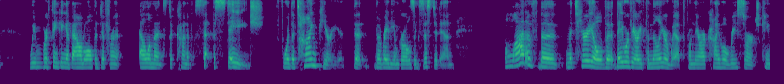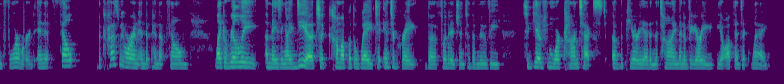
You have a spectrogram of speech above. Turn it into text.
we were thinking about all the different elements to kind of set the stage for the time period that the Radium Girls existed in. A lot of the material that they were very familiar with from their archival research came forward, and it felt because we were an independent film like a really amazing idea to come up with a way to integrate the footage into the movie to give more context of the period and the time in a very you know, authentic way.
